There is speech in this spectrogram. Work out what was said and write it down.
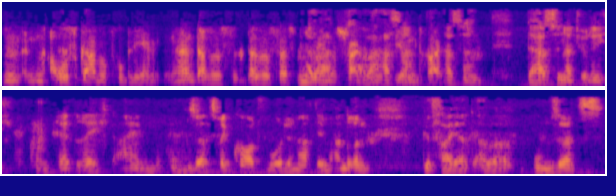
ein, ein Ausgabeproblem. Ne? Das ist das ist das Problem, aber, das Schalke aber Hassan, umtreibt. Hassan, da hast du natürlich komplett recht. Ein Umsatzrekord wurde nach dem anderen gefeiert, aber Umsatz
